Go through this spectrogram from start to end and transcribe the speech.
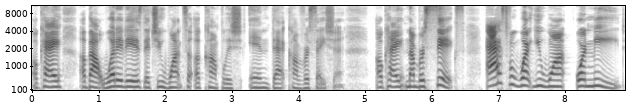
okay, about what it is that you want to accomplish in that conversation. Okay? Number 6, ask for what you want or need.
